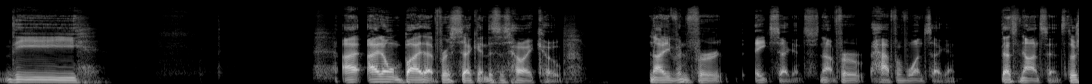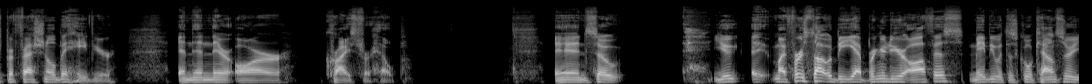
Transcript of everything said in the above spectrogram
the I I don't buy that for a second. This is how I cope. Not even for eight seconds. Not for half of one second. That's nonsense. There's professional behavior, and then there are cries for help. And so you eh, my first thought would be yeah bring her to your office maybe with the school counselor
